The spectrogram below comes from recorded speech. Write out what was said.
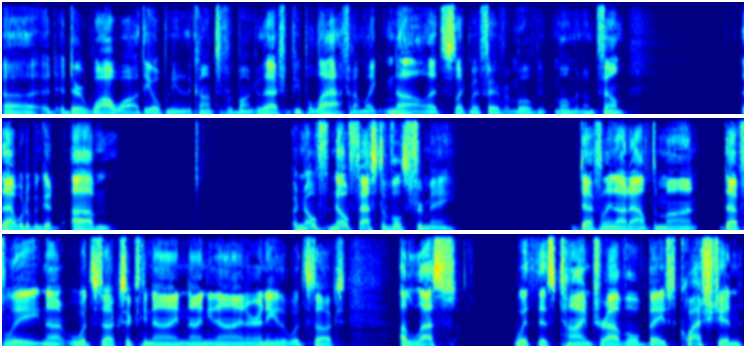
uh, during Wah at the opening of the concert for Bangladesh, and people laugh. And I'm like, No, that's like my favorite movie, moment on film. That would have been good. Um, no no festivals for me. Definitely not Altamont. Definitely not Woodstock 69, 99, or any of the Woodstocks. Unless with this time travel based question,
